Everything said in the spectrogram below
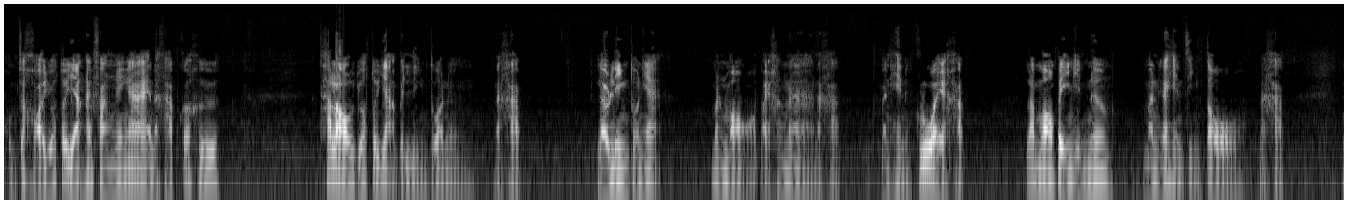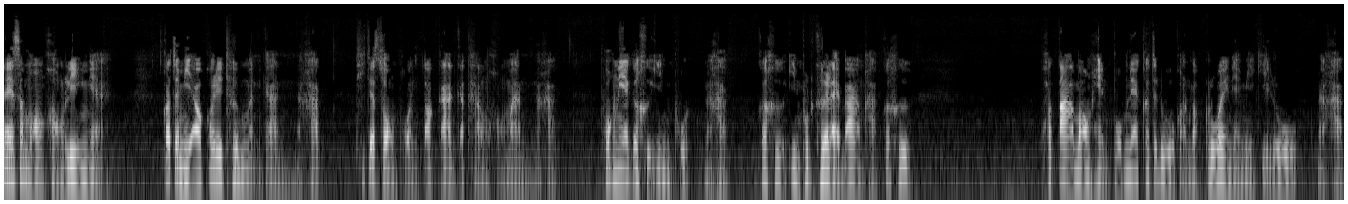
ผมจะขอยกตัวอย่างให้ฟังง่าย ๆนะครับ ก็คือ ถ้าเรายกตัวอย่างเป็นลิงตัวหนึ่งนะครับ แล้วลิงตัวเนี้ย มันมองออกไปข้างหน้านะครับ มันเห็นกล้วยครับ แล้วมองไปอีกนิดนึง มันก็เห็นสิงโตนะครับ ในสมองของลิงเนี่ย ก็จะมีอัลกอริทึมเหมือนกันนะครับ ที่จะส่งผลต่อการกระทำของมันนะครับ พวกนี้ก็คืออินพุตนะครับ ก็คืออินพุตคืออะไรบ้างครับ ก็คือ พอตามองเห็นปุ๊บเนี่ย ก็จะดูก่อนว่ากล้วยเนี่ยมีกี่ลูกนะครับ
